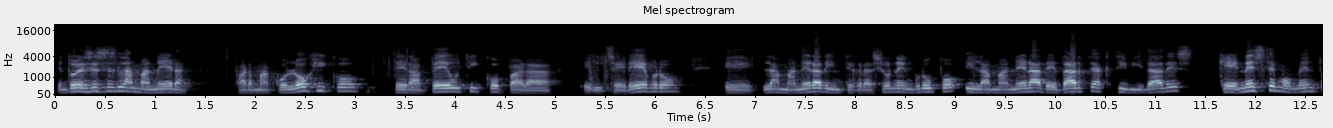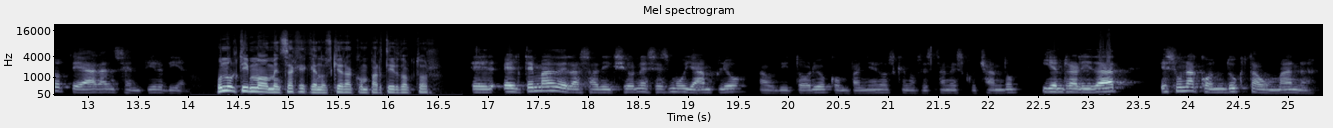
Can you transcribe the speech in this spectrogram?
Entonces esa es la manera farmacológico, terapéutico para el cerebro, eh, la manera de integración en grupo y la manera de darte actividades que en este momento te hagan sentir bien. Un último mensaje que nos quiera compartir, doctor. El, tema de las adicciones es muy amplio, auditorio, compañeros que nos están escuchando, y en realidad es una conducta humana,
